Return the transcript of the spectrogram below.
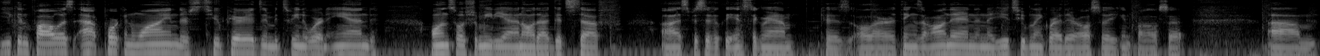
You can follow us at Pork and Wine. There's two periods in between the word and on social media and all that good stuff, uh, specifically Instagram, because all our things are on there, and then the YouTube link right there also you can follow us at. Um,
